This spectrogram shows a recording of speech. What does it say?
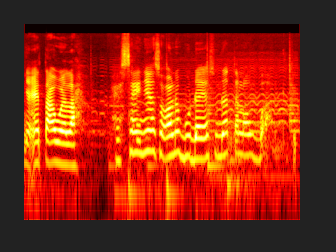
nya eta we lah hesenya soalnya budaya Sunda loba gitu.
